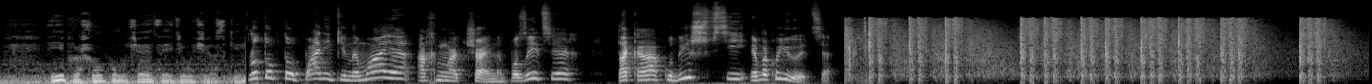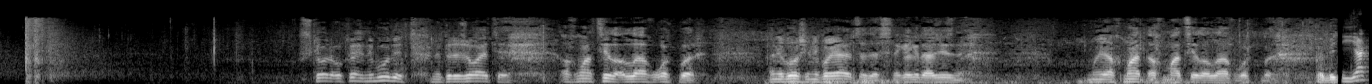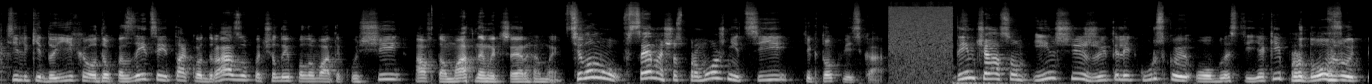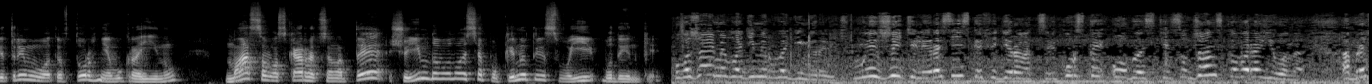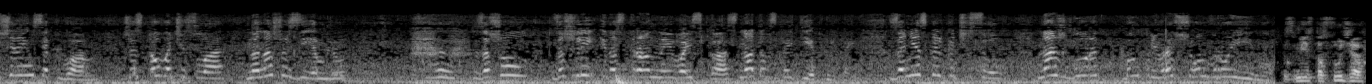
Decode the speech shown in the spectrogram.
и прошел, получается, эти участки. Ну тобто паніки немає, Ахмат чай на позиціях. Так а куди ж всі евакуюються? Скоро Украины не будет, не переживайте. Ахмад Сил, Аллаху Акбар. Они больше не появятся здесь никогда в жизни. Мы Ахмат, Ахмат Аллаху Акбар. Як тільки доїхали до позиції, так одразу почали поливати кущі автоматними чергами. В цілому, все на що спроможні ці тікток війська. Тим часом інші жителі Курської області, які продовжують підтримувати вторгнення в Україну, масово скаржаться на те, що їм довелося покинути свої будинки. Уважаемый Владимир Владимирович, мы, жители Российской Федерации, Курской области, Суджанского района, обращаемся к вам 6 числа на нашу землю. э, Зашел, зашли иностранные войска с натовской техникой. За несколько часов наш город был превращен в руину. з міста Суджа.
